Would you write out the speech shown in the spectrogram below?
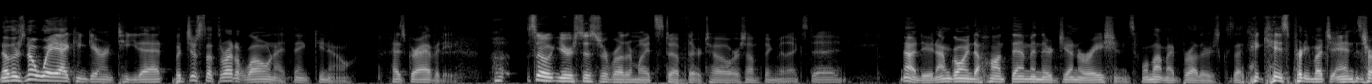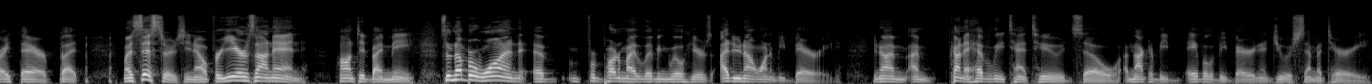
Now, there's no way I can guarantee that, but just the threat alone, I think, you know, has gravity. So your sister or brother might stub their toe or something the next day. No, dude, I'm going to haunt them and their generations. Well, not my brothers, because I think his pretty much ends right there. But my sisters, you know, for years on end, haunted by me. So number one, uh, for part of my living will here is I do not want to be buried. You know, I'm I'm kind of heavily tattooed, so I'm not going to be able to be buried in a Jewish cemetery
